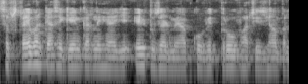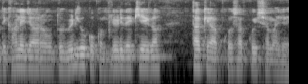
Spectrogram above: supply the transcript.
सब्सक्राइबर कैसे गेन करने हैं, ये ए टू जेड मैं आपको विद प्रूफ हर चीज़ यहाँ पर दिखाने जा रहा हूँ तो वीडियो को कंप्लीट देखिएगा, ताकि आपको सब कुछ समझ आए।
